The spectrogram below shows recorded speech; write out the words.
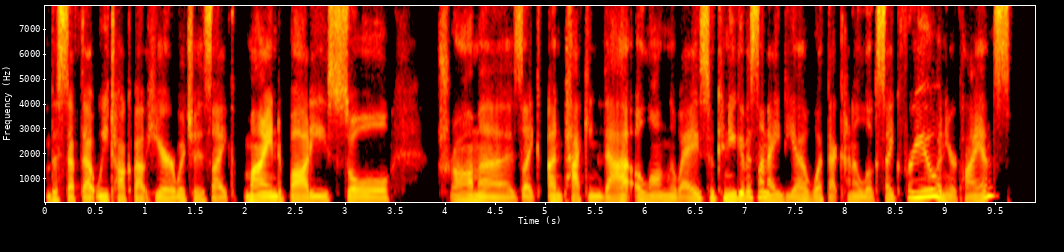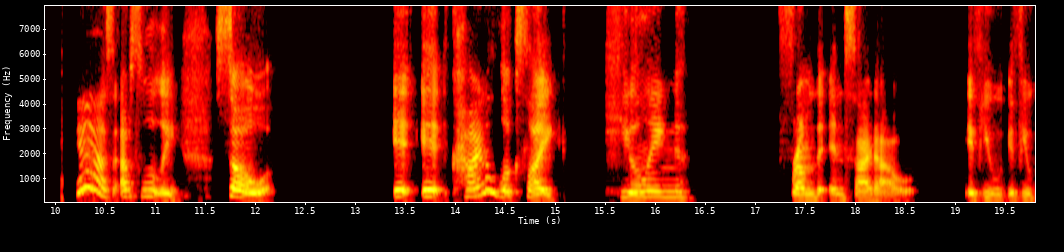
the stuff that we talk about here, which is like mind, body, soul, traumas, like unpacking that along the way. So, can you give us an idea of what that kind of looks like for you and your clients? Yes, absolutely. So, it it kind of looks like healing from the inside out. If you if you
